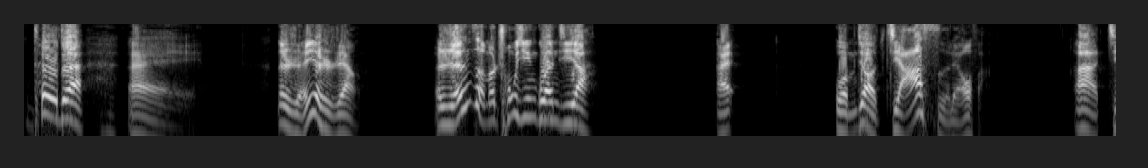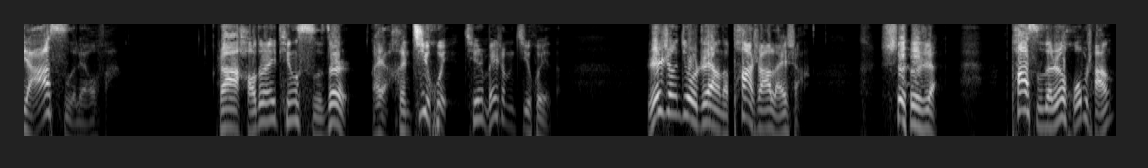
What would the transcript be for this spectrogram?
对不对？哎，那人也是这样的，人怎么重新关机啊？哎。我们叫假死疗法，啊，假死疗法，是吧？好多人一听死字儿，哎呀，很忌讳，其实没什么忌讳的，人生就是这样的，怕啥来啥，是不是？怕死的人活不长，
